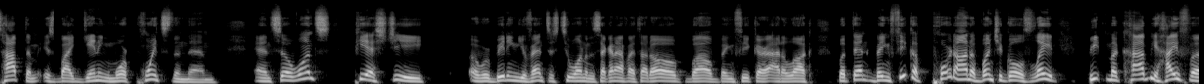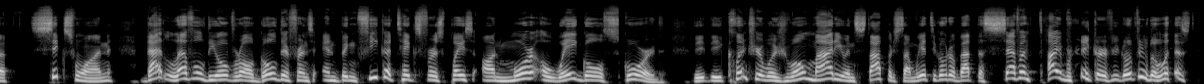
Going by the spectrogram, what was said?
top them is by gaining more points than them. And so once PSG uh, were beating Juventus 2 1 in the second half. I thought, oh, well, Benfica are out of luck. But then Benfica poured on a bunch of goals late, beat Maccabi Haifa 6 1. That leveled the overall goal difference, and Benfica takes first place on more away goals scored. The, the clincher was João Mario in stoppage time. We had to go to about the seventh tiebreaker if you go through the list,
